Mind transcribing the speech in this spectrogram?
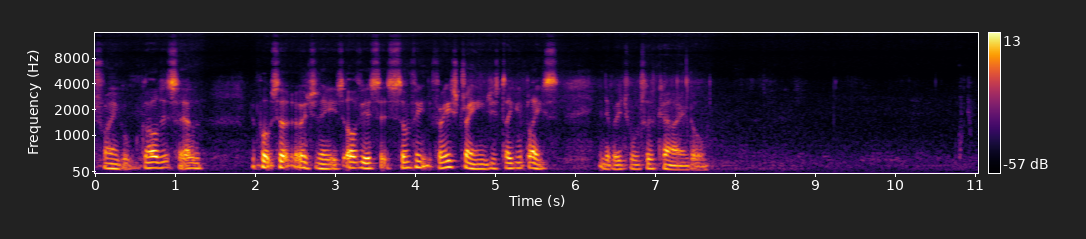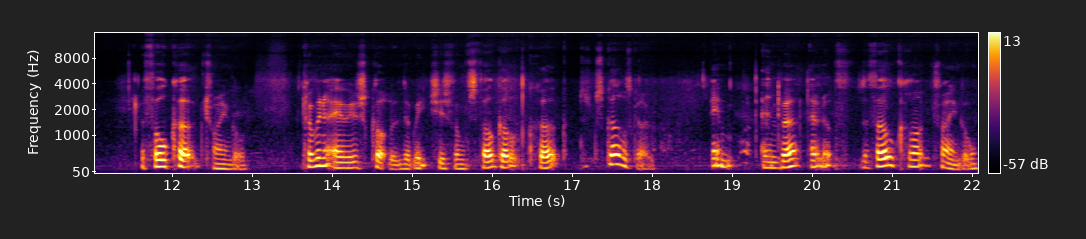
triangle. Regardless how reports originate, it's obvious that something very strange is taking place in the Bridgewater Triangle. The Falkirk Triangle, covering an area of Scotland that reaches from Falkirk to Glasgow. In Edinburgh, the Falkirk Triangle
